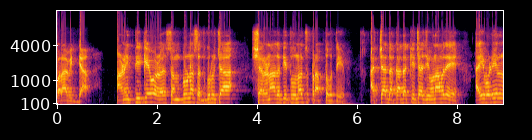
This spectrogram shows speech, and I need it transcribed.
पराविद्या. आणि ती केवळ संपूर्ण सद्गुरूच्या शरणागतीतूनच प्राप्त होते. आजच्या धकाधकीच्या जीवनामध्ये आई वडील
